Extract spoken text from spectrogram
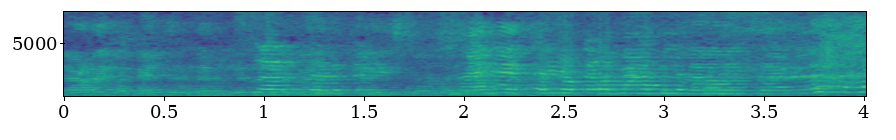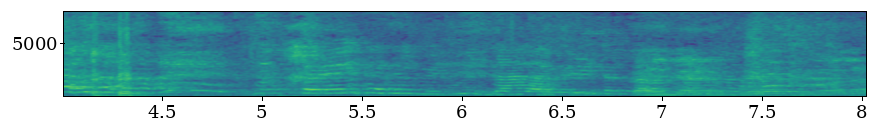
काढायला काहीतरी धरलं सर तर तर काहीच नाही. नाही तर गप्पा मारलं तरी करेल करेल मी फिल्टर लावेल काल मॅडम काय म्हणते मला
